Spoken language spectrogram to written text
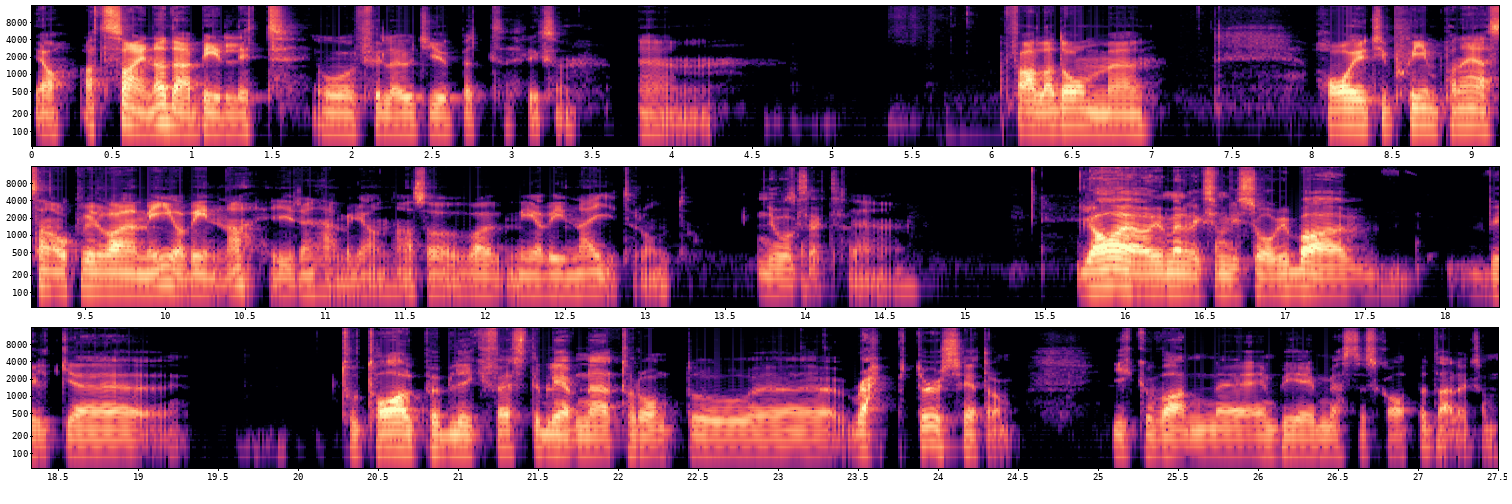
Ja, att signa där billigt och fylla ut djupet liksom. Um, för alla de uh, har ju typ skinn på näsan och vill vara med och vinna i den här miljön. Alltså vara med och vinna i Toronto. Jo, exakt. Att, uh, Ja, ja, men liksom, vi såg ju bara vilken total publikfest det blev när Toronto uh, Raptors, heter de, gick och vann eh, NBA-mästerskapet där liksom.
